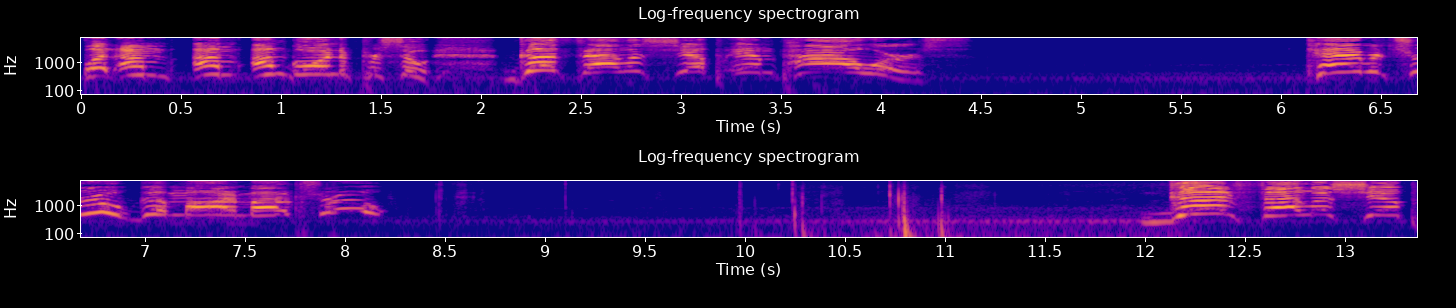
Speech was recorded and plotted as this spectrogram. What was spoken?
but I'm I'm I'm going to pursue. Good fellowship empowers. Carry truth. Good morning, my truth. Good fellowship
